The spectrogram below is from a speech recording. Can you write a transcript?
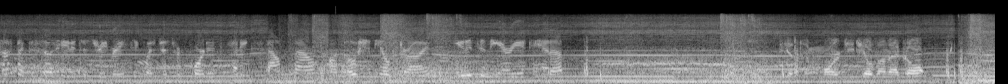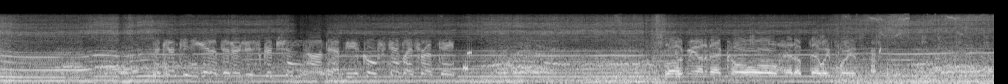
suspect associated to street racing was just reported heading southbound on Ocean Hills Drive. Units in the area to head up. We some more details on that call. Attempting to get a better description on that vehicle. Stand by for update. Log me onto that call. I'll head up that way for you.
